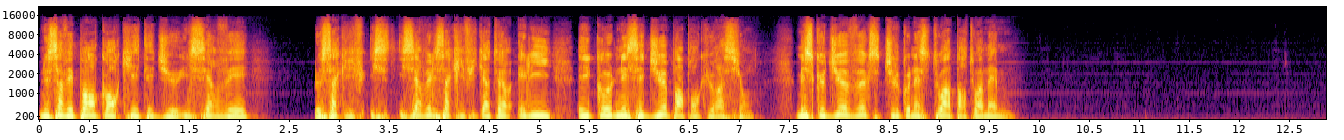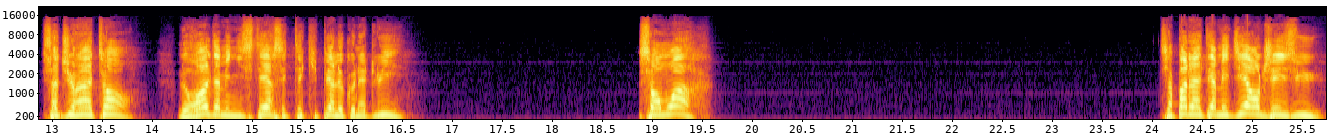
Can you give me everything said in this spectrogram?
ne savait pas encore qui était Dieu. Il servait le, sacrificateur Élie et il connaissait Dieu par procuration. Mais ce que Dieu veut, c'est que tu le connaisses toi par toi-même. Ça dure un temps. Le rôle d'un ministère, c'est de t'équiper à le connaître lui. Sans moi. Il n'y a pas d'intermédiaire entre Jésus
